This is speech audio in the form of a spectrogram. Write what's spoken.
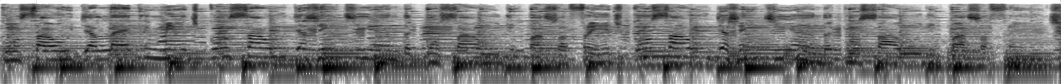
Com saúde alegremente, com saúde a gente anda, com saúde um passo à frente, com saúde a gente anda, com saúde um passo à frente.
